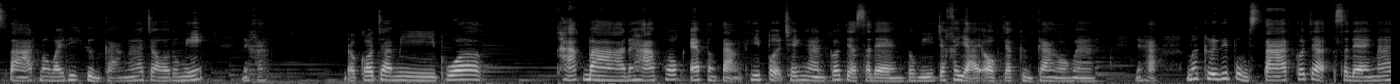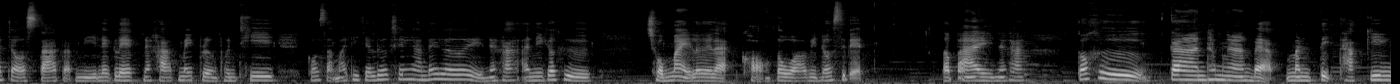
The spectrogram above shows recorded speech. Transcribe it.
Start มาไว้ที่กึ่งกลางหน้าจอตรงนี้นะคะ แล้วก็จะมีพวกทักบาร์นะคะพวกแอปต่างๆ ที่เปิดใช้งานก็จะแสดงตรงนี้จะขยายออกจากกึ่งกลางออกมานะคะเมื่อคลิกที่ปุ่ม start ก็จะแสดงหน้าจอ start แบบนี้เล็กๆนะคะไม่เปลืองพื้นที่ก็สามารถที่จะเลือกใช้งานได้เลยนะคะ อันนี้ก็คือชมใหม่เลยแหละของตัว Windows 11 ต่อไปนะคะ ก็คือการทำงานแบบ multi-tasking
